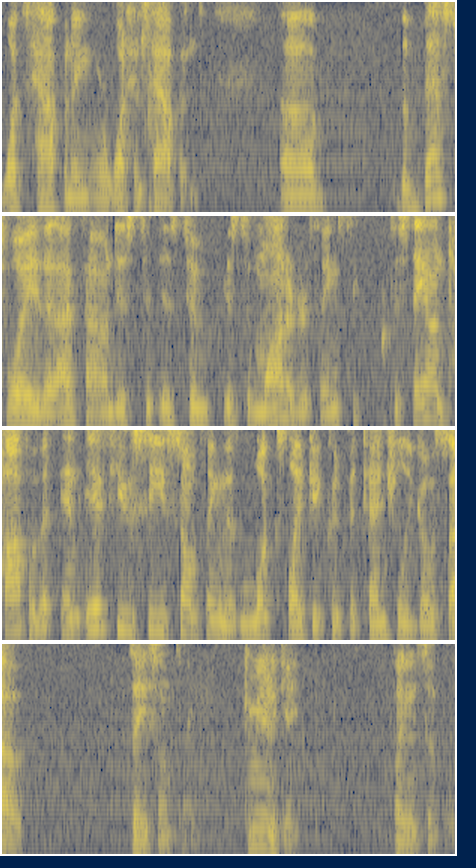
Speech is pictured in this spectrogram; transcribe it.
what's happening or what has happened. Uh, the best way that I've found is to is to is to monitor things to to stay on top of it. And if you see something that looks like it could potentially go south, say something, communicate plain and simple.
